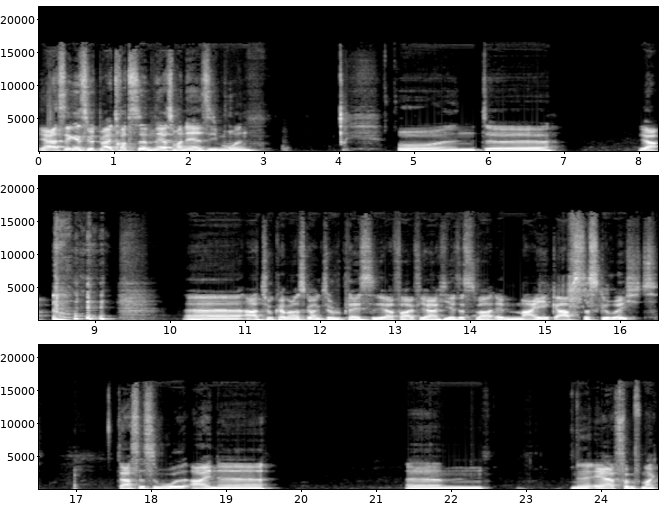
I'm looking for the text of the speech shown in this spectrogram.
Ja, das Ding ist, ich würde mir halt trotzdem erstmal eine R7 holen. Und äh, ja. äh, ah, two cameras going to replace the R5. Ja, hier, das war im Mai gab es das Gerücht, dass es wohl eine ähm, eine R5 Mark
